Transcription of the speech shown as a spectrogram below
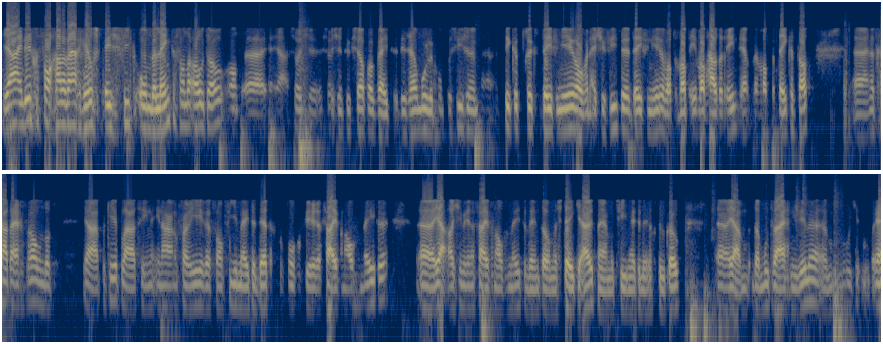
Ja, in dit geval gaat het eigenlijk heel specifiek om de lengte van de auto. Want uh, ja, zoals, je, zoals je natuurlijk zelf ook weet, het is heel moeilijk om precies een pick-up truck te definiëren of een SUV te definiëren. Wat, wat, wat houdt dat in en wat betekent dat? Uh, en het gaat eigenlijk vooral om dat ja, parkeerplaatsen in, in Haarlem variëren van 4,30 meter tot ongeveer 5,5 meter. Uh, ja, als je meer dan 5,5 meter bent, dan steek je uit. Maar ja, met 4 meter natuurlijk ook. Uh, ja, dat moeten we eigenlijk niet willen. Uh, moet je, hè,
